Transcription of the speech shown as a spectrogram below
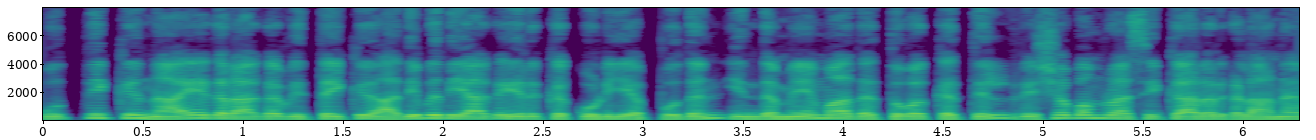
புத்திக்கு நாயகராக வித்தைக்கு அதிபதியாக இருக்கக்கூடிய புதன் இந்த மே மாத துவக்கத்தில் ரிஷபம் ராசிக்காரர்களான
